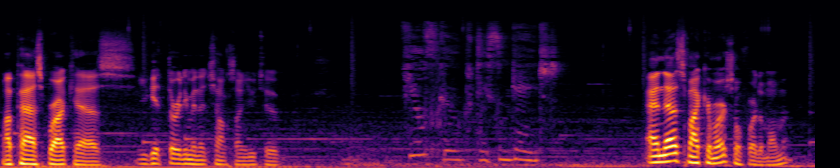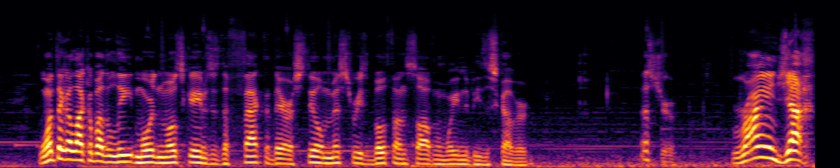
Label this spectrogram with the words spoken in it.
my past broadcasts, you get 30 minute chunks on YouTube. Fuel scoop disengaged. And that's my commercial for the moment. One thing I like about Elite more than most games is the fact that there are still mysteries both unsolved and waiting to be discovered. That's true. Ryan Jack,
